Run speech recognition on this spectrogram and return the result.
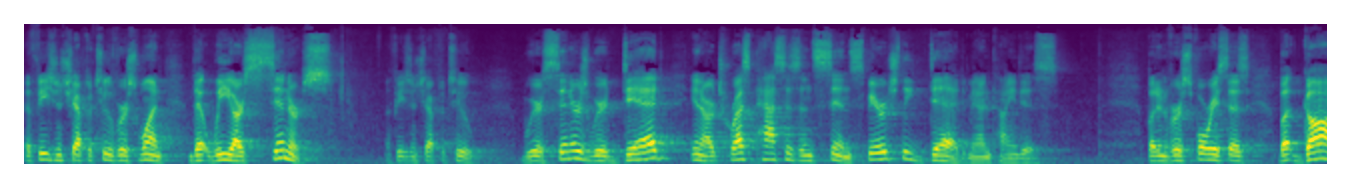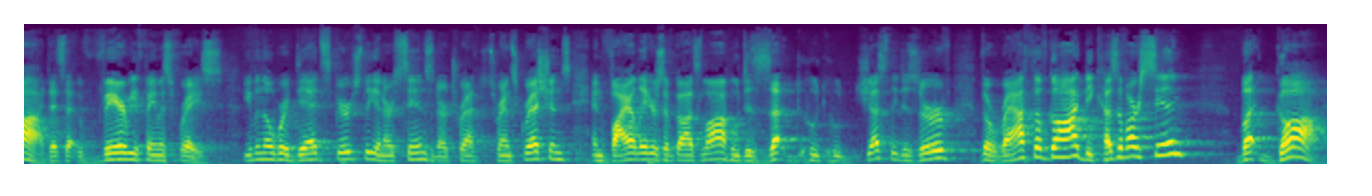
Ephesians chapter 2 verse 1 that we are sinners. Ephesians chapter 2. We're sinners, we're dead in our trespasses and sins, spiritually dead mankind is. But in verse 4 he says, "But God," that's that very famous phrase. Even though we're dead spiritually in our sins and our transgressions and violators of God's law who, des- who, who justly deserve the wrath of God because of our sin, but God,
